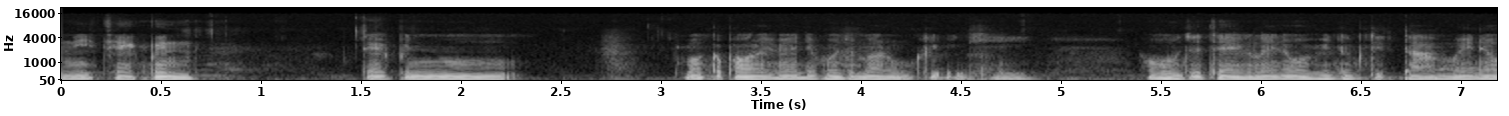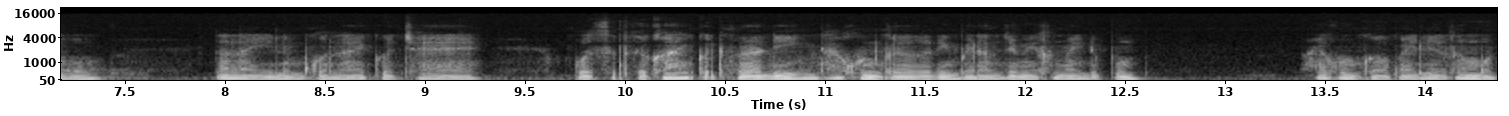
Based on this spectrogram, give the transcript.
นี่แจกเป็นแจกเป็นมอกระเป๋าได้ไหมเดี๋ยวผมจะมาลงคลิปอีกทีว่าผมจะแจกอะไรนะผมอย่าลืมติดตามไว้นะผมนั่นแหละอย่าลืมกดไลค์กดแชร์ กด subscribe กดกระดิ่ง ถ้าคุณกดกระดิ่งไปแล้วจะมีขึ้นมาในปุ่มให้คุณกดไปเลือกทั้งหมด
